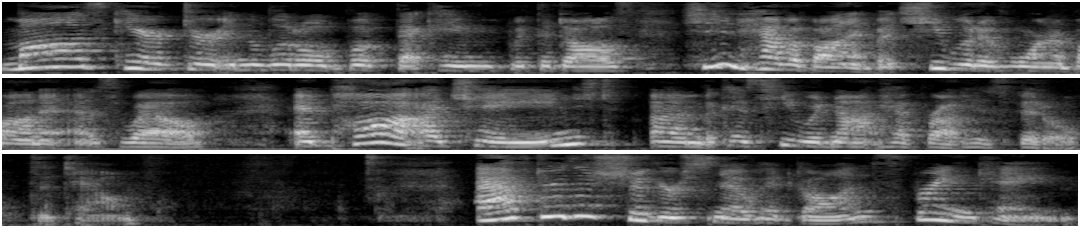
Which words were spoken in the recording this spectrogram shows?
Ma's character in the little book that came with the dolls, she didn't have a bonnet, but she would have worn a bonnet as well. And Pa I changed um, because he would not have brought his fiddle to town. After the sugar snow had gone, spring came.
